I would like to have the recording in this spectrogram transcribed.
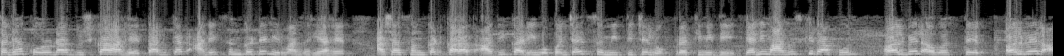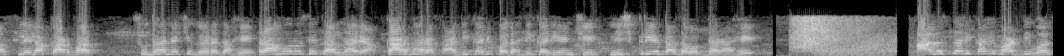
सध्या कोरडा दुष्काळ आहे. तालुक्यात अनेक संकटे निर्माण झाली आहेत. अशा संकट काळात अधिकारी व पंचायत समितीचे लोकप्रतिनिधी यांनी माणुसकी दाखवून अलबेल अवस्थेत अलबेल असलेला कारभार सुधारण्याची गरज आहे. रामभरोसे चालणाऱ्या कारभारास अधिकारी पदाधिकारी यांची निष्क्रियता जबाबदार आहे. आज असणारी काही वाढदिवस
